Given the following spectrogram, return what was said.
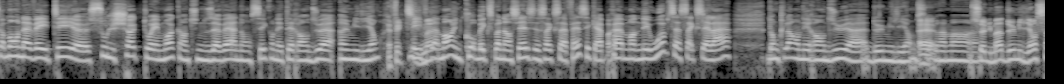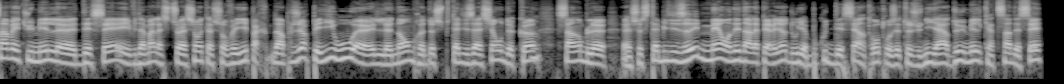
comment on avait été euh, sous le choc, toi et moi, quand tu nous avais annoncé qu'on était rendu à 1 million. Effectivement. Mais évidemment, une courbe exponentielle, c'est ça que ça fait. C'est qu'après, à un moment donné, oups, ça s'accélère. Donc là, on est rendu à 2 millions. C'est euh, vraiment... Euh, absolument, 2 millions, 128 000 décès. évidemment, la situation est à surveiller par, dans plusieurs pays où le nombre d'hospitalisations de cas mm. semble se stabiliser, mais on est dans la période où il y a beaucoup de décès, entre autres aux États-Unis. Hier, 2400 décès,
